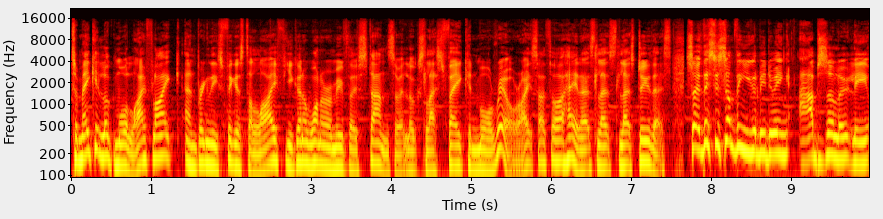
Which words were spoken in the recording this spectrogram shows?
to make it look more lifelike and bring these figures to life, you're going to want to remove those stands so it looks less fake and more real, right? So I thought, hey, let's let's let's do this. So this is something you're going to be doing absolutely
